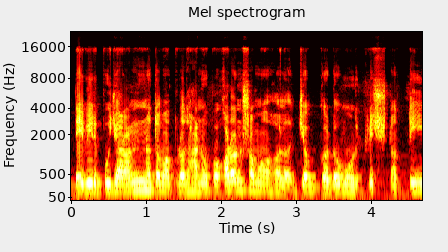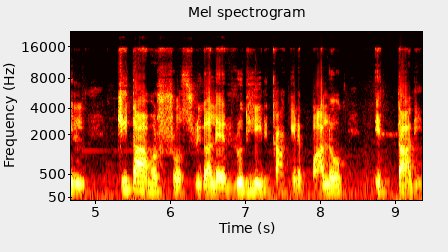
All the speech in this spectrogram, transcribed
দেবীর পূজার অন্যতম প্রধান উপকরণ সমূহ হল যজ্ঞ, ডুমুর, কৃষ্ণ, তিল চিতাভস্য শ্রীগালের রুধির, কাকের পালক ইত্যাদি।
